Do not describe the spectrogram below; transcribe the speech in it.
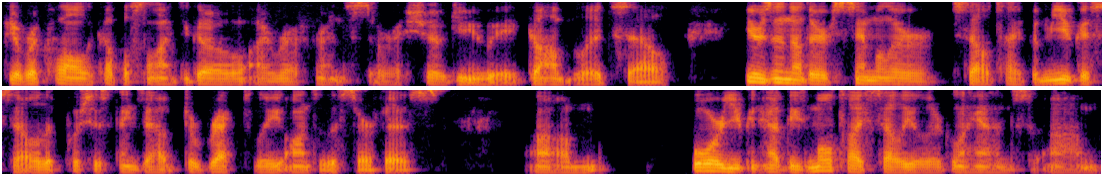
if you'll recall a couple slides ago, I referenced or I showed you a goblet cell Here's another similar cell type, a mucus cell that pushes things out directly onto the surface. Um, or you can have these multicellular glands, um,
